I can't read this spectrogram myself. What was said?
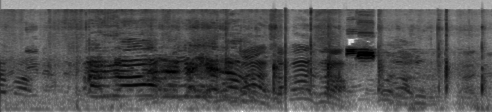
Arra! Arra! Arra!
